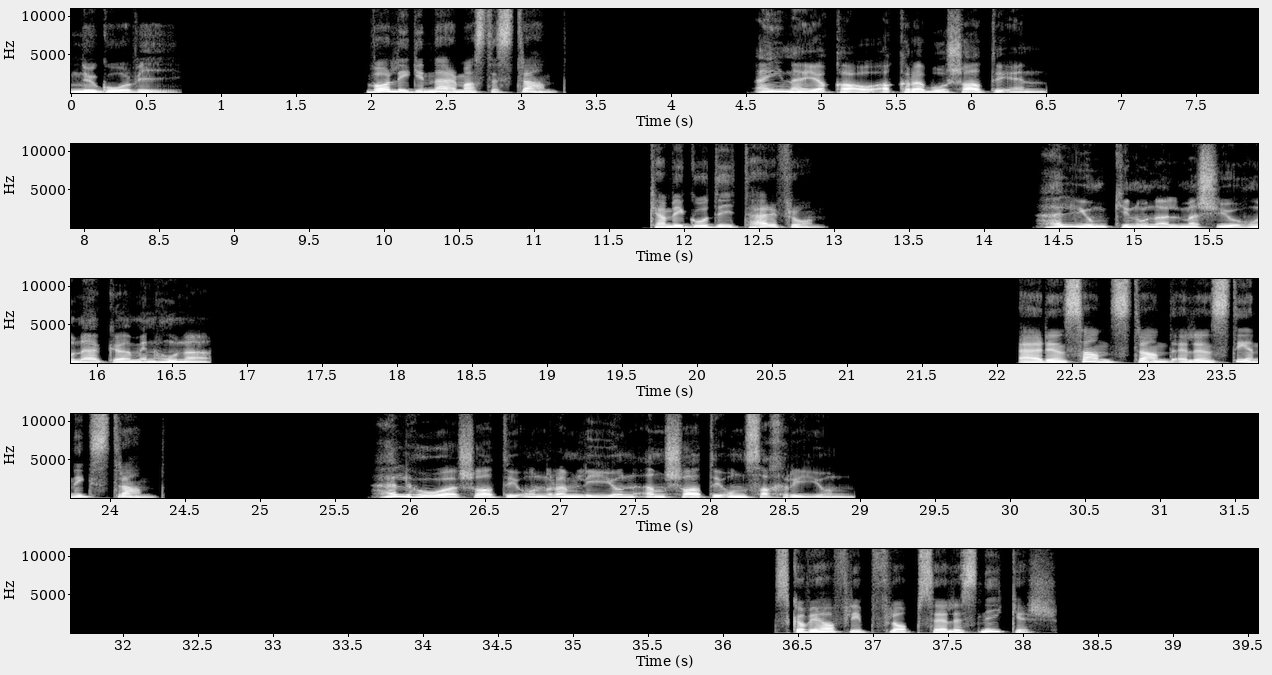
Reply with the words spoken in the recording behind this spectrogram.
Nu går vi. Var ligger närmaste strand? أين يقع أقرب شاطئ؟ Kan vi gå dit härifrån? هل يمكننا المشي هناك من هنا؟ Är det en sandstrand eller en stenig strand? هل هو شاطئ رملي أم شاطئ صخري؟ Ska vi ha flip-flops eller sneakers?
